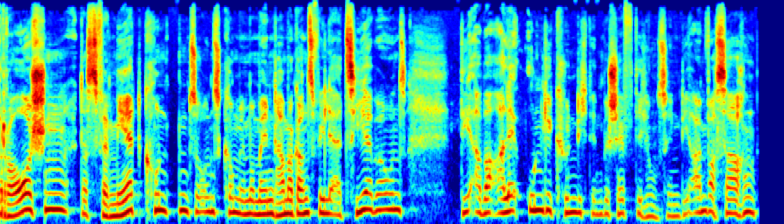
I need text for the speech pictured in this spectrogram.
Branchen, dass vermehrt Kunden zu uns kommen. Im Moment haben wir ganz viele Erzieher bei uns, die aber alle ungekündigt in Beschäftigung sind, die einfach sagen,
